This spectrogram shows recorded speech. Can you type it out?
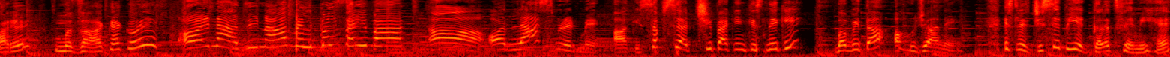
अरे मज़ाक है कोई? ओए ना जी ना हाँ और लास्ट मिनट में आके सबसे अच्छी पैकिंग किसने की? बबीता आहूजा ने। इसलिए जिसे भी ये गलत फहमी है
